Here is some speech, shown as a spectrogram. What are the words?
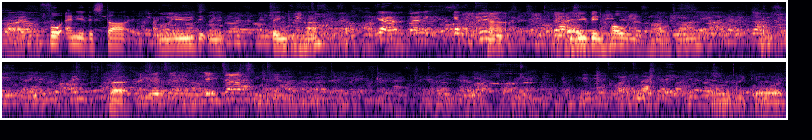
Right. Before any of this started, I knew that you would think of her. Because you've been holding it the whole time. Look. Oh my god.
